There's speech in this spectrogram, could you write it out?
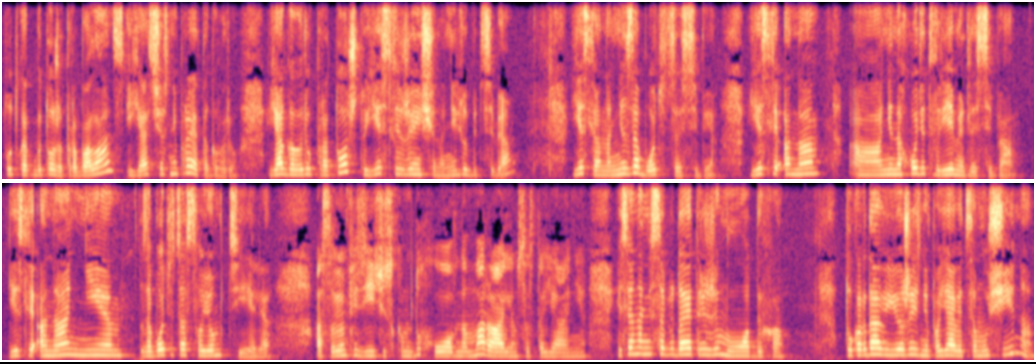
Тут как бы тоже про баланс, и я сейчас не про это говорю. Я говорю про то, что если женщина не любит себя, если она не заботится о себе, если она а, не находит время для себя, если она не заботится о своем теле, о своем физическом, духовном, моральном состоянии, если она не соблюдает режим отдыха, то когда в ее жизни появится мужчина,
